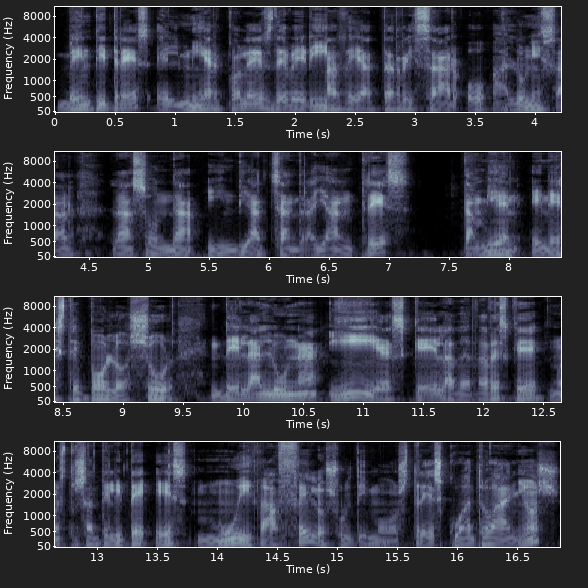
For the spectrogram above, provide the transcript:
23, el miércoles, debería de aterrizar o alunizar la sonda india Chandrayaan 3 también en este polo sur de la Luna y es que la verdad es que nuestro satélite es muy gafe los últimos 3-4 años.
